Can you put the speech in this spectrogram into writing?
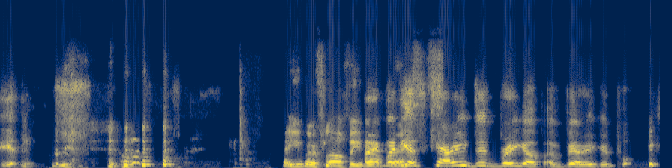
Yeah. Are you both laughing about But yes. Carrie did bring up a very good point.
